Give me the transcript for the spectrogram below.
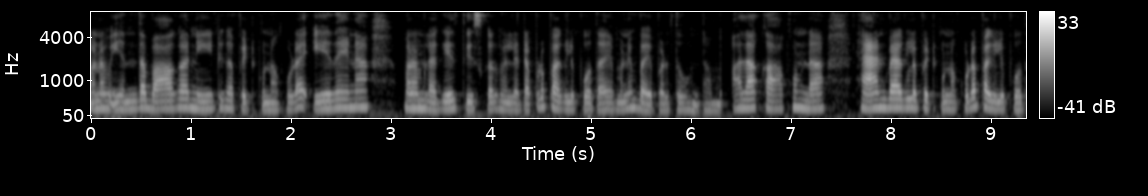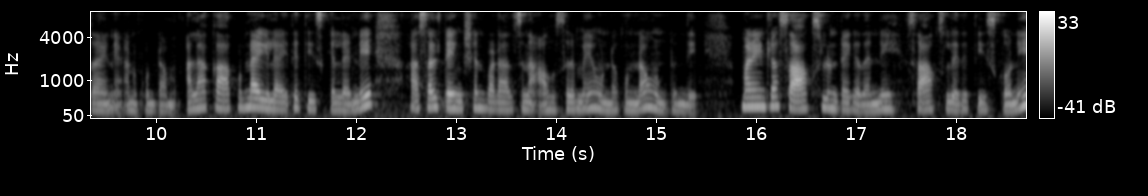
మనం ఎంత బాగా నీట్గా పెట్టుకున్నా కూడా ఏదైనా మనం లగేజ్ తీసుకొని వెళ్ళేటప్పుడు పగిలిపోతాయేమని భయపడుతూ ఉంటాము. అలా కాకుండా హ్యాండ్ బ్యాగ్లో పెట్టుకున్నా కూడా పగిలిపోతాయని అనుకుంటాము. అలా కాకుండా ఇలా అయితే తీసుకెళ్ళండి. అసలు టెన్షన్ పడాల్సిన అవసరమే ఉండకుండా ఉంటుంది. మన ఇంట్లో సాక్స్లు ఉంటాయి కదండి. సాక్స్లు అయితే తీసుకొని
